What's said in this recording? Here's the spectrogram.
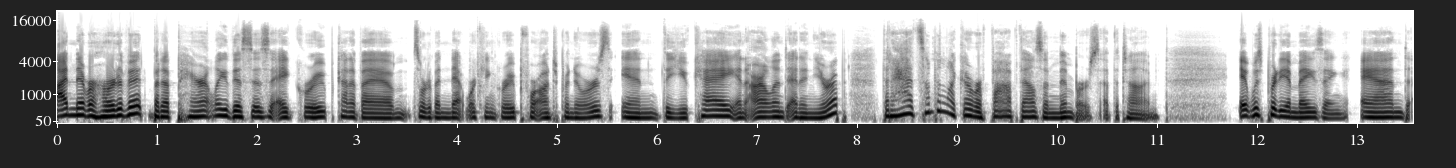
I'd never heard of it, but apparently this is a group, kind of a um, sort of a networking group for entrepreneurs in the UK, in Ireland, and in Europe that had something like over 5,000 members at the time. It was pretty amazing. And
